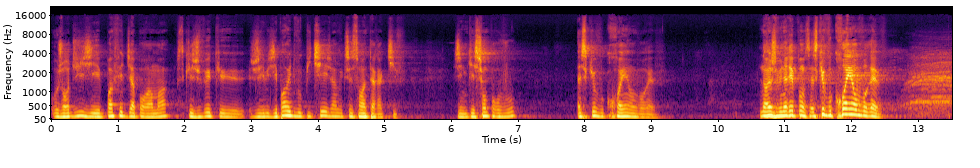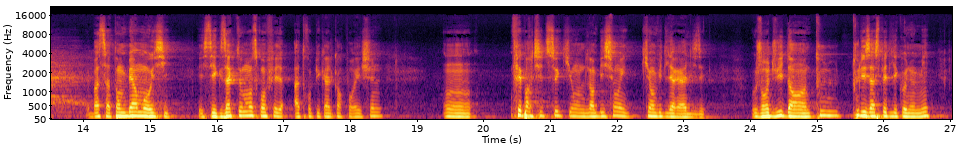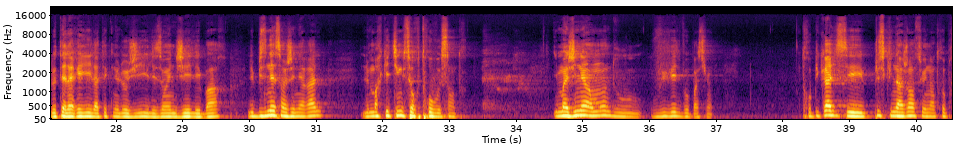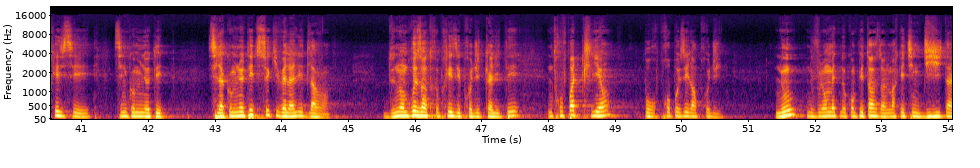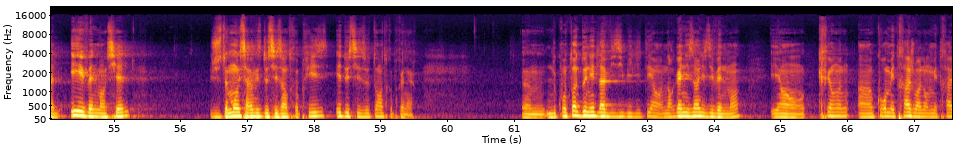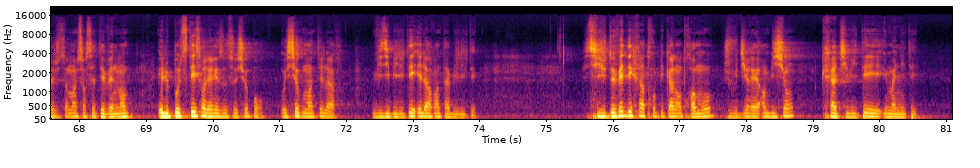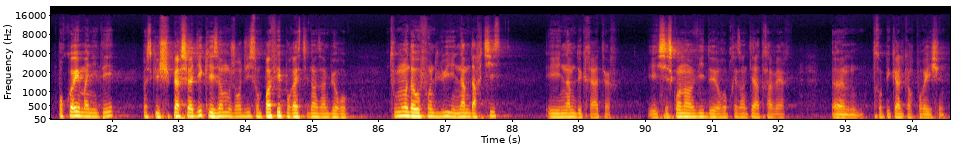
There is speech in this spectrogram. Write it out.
Aujourd'hui, j'ai pas fait de diaporama parce que je veux que j'ai pas envie de vous pitcher, j'ai envie que ce soit interactif. J'ai une question pour vous. Est-ce que vous croyez en vos rêves? Non, je veux une réponse. Est-ce que vous croyez en vos rêves? Eh ben, ça tombe bien moi aussi. Et c'est exactement ce qu'on fait à Tropical Corporation. On fait partie de ceux qui ont de l'ambition et qui ont envie de les réaliser. Aujourd'hui, dans tous- tous les aspects de l'économie, l'hôtellerie, la technologie, les ONG, les bars, le business en général, le marketing se retrouve au centre. Imaginez un monde où vous vivez de vos passions. Tropical, c'est plus qu'une agence ou une entreprise, c'est une communauté. C'est la communauté de ceux qui veulent aller de l'avant. De nombreuses entreprises et produits de qualité ne trouvent pas de clients pour proposer leurs produits. Nous, nous voulons mettre nos compétences dans le marketing digital et événementiel, justement au service de ces entreprises et de ces auto-entrepreneurs. Euh, nous comptons donner de la visibilité en organisant les événements et en créant un court métrage ou un long métrage justement sur cet événement et le poster sur les réseaux sociaux pour aussi augmenter leur visibilité et leur rentabilité. Si je devais décrire Tropical en trois mots, je vous dirais ambition, créativité et humanité. Pourquoi humanité? Parce que je suis persuadé que les hommes aujourd'hui ne sont pas faits pour rester dans un bureau. Tout le monde a au fond de lui une âme d'artiste et une âme de créateur. Et c'est ce qu'on a envie de représenter à travers euh, Tropical Corporation.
